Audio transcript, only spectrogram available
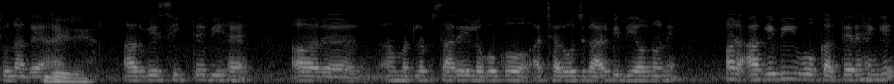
चुना गया है। जी। जी और वे सीखते भी हैं और मतलब सारे लोगों को अच्छा रोज़गार भी दिया उन्होंने और आगे भी वो करते रहेंगे।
